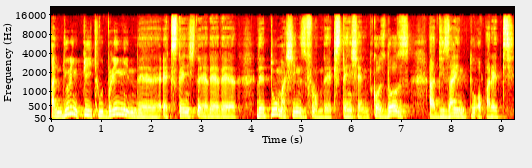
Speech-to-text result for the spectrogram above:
And during peak, we bring in the extension, the, the, the, the, two machines from the extension because those are designed to operate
